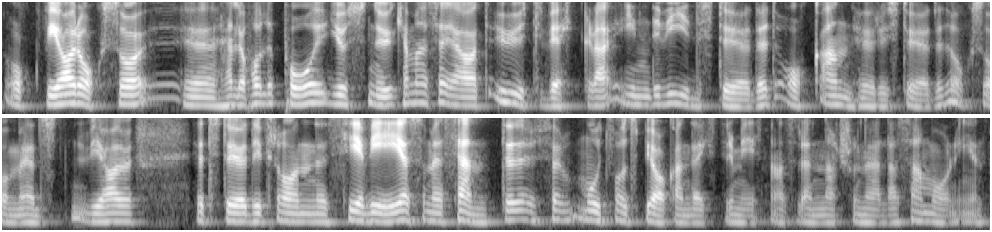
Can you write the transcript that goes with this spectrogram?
Och vi har också, eller håller på just nu kan man säga, att utveckla individstödet och anhörigstödet också. Med, vi har ett stöd ifrån CVE som är Center för mot våldsbejakande extremism, alltså den nationella samordningen.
